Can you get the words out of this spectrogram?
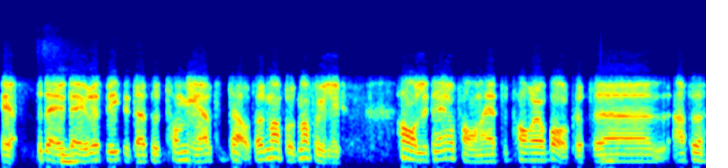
Ja, det är, det är ju rätt viktigt att ta med allt det där. Man, får, man får ju liksom ha lite erfarenhet ett par år bakåt. Uh, alltså,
